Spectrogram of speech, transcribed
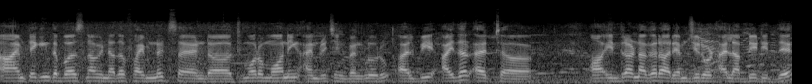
Uh, I'm taking the bus now in another five minutes and uh, tomorrow morning I'm reaching Bengaluru. I'll be either at uh, uh, Indira Nagar or MG Road. I'll update it there.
